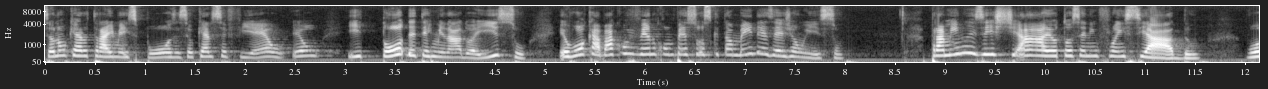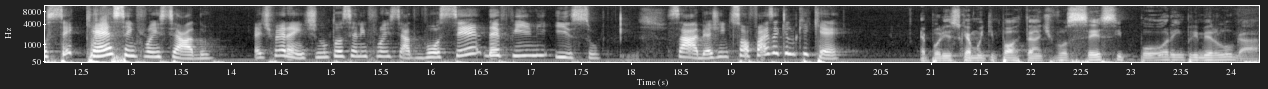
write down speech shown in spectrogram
se eu não quero trair minha esposa, se eu quero ser fiel, eu e tô determinado a isso, eu vou acabar convivendo com pessoas que também desejam isso. Para mim não existe, ah, eu estou sendo influenciado. Você quer ser influenciado. É diferente, não estou sendo influenciado. Você define isso, isso. Sabe? A gente só faz aquilo que quer. É por isso que é muito importante você se pôr em primeiro lugar,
